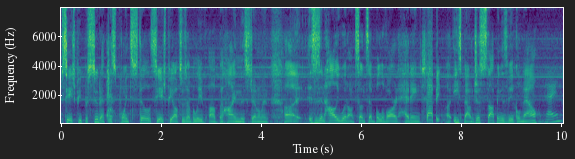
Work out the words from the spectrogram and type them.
CHP pursuit at this point. Still, CHP officers, I believe, uh, behind this gentleman. Uh, this is in Hollywood on Sunset Boulevard, heading Stopping. uh, eastbound. Just stopping his vehicle now. Okay.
